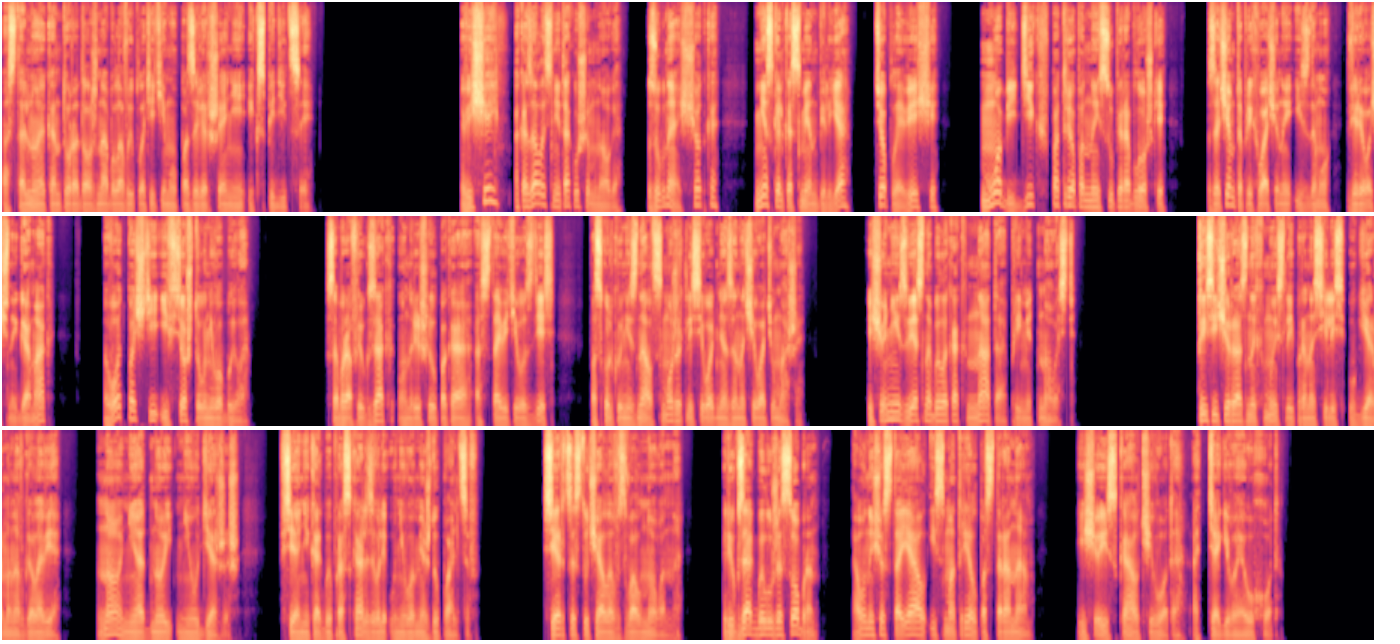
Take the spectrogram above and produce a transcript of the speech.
Остальное контора должна была выплатить ему по завершении экспедиции. Вещей оказалось не так уж и много зубная щетка, несколько смен белья, теплые вещи, Моби Дик в потрепанной суперобложке, зачем-то прихваченный из дому веревочный гамак. Вот почти и все, что у него было. Собрав рюкзак, он решил пока оставить его здесь, поскольку не знал, сможет ли сегодня заночевать у Маши. Еще неизвестно было, как НАТО примет новость. Тысячи разных мыслей проносились у Германа в голове, но ни одной не удержишь. Все они как бы проскальзывали у него между пальцев. Сердце стучало взволнованно. Рюкзак был уже собран, а он еще стоял и смотрел по сторонам. Еще искал чего-то, оттягивая уход.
